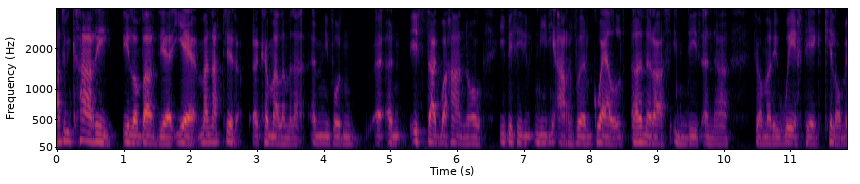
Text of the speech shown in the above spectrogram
a dwi'n caru i Lombardia, ie, yeah, mae natur y cymal yma yn mynd i fod yn yn eitha gwahanol i beth i ni wedi arfer gweld yn y ras undydd yna. Mae rhyw 60 km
